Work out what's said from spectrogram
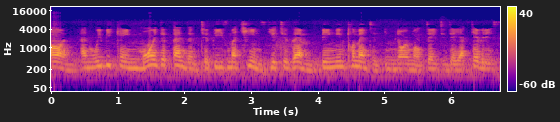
on and we became more dependent to these machines due to them being implemented in normal day-to-day activities,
